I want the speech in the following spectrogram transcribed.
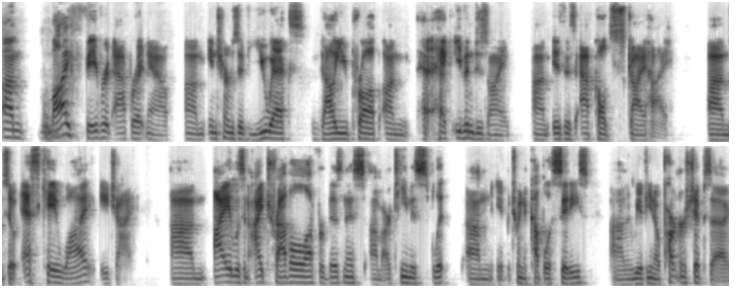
um, my favorite app right now, um, in terms of UX, value prop, um, heck, even design, um, is this app called SkyHi. Um, so S K Y H I. Um, I listen. I travel a lot for business. Um, our team is split um, in between a couple of cities, um, and we have you know partnerships uh,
